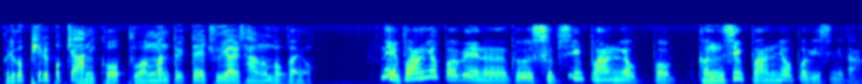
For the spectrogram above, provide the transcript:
그리고 피를 뽑지 않고 부항만 뜰 때 주의할 사항은 뭔가요? 네, 부항요법에는 그 습식 부항요법, 건식 부항요법이 있습니다.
